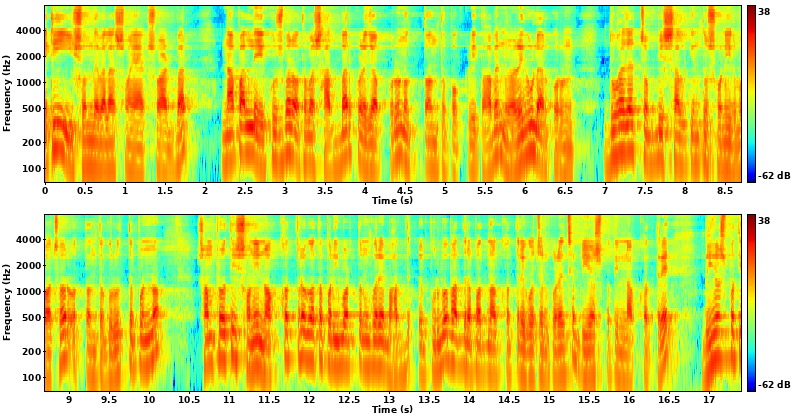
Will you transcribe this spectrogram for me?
এটি সন্ধেবেলার সময় একশো আটবার না পারলে একুশবার অথবা সাতবার করে জপ করুন, অত্যন্ত উপকৃত হবেন। রেগুলার করুন। দু হাজার চব্বিশ সাল কিন্তু শনির বছর, অত্যন্ত গুরুত্বপূর্ণ। সম্প্রতি শনি নক্ষত্রগত পরিবর্তন করে ভাদ্র, পূর্ব ভাদ্রপদ নক্ষত্রে গোচর করেছে, বৃহস্পতির নক্ষত্রে। বৃহস্পতি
